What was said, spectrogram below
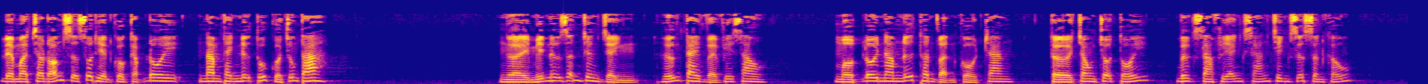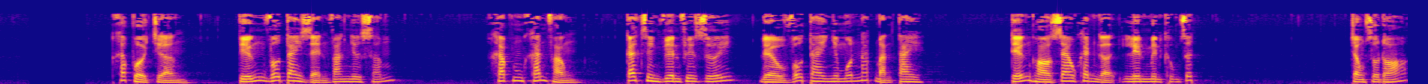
để mà chào đón sự xuất hiện của cặp đôi nam thanh nữ tú của chúng ta. Người mỹ nữ dẫn chương trình hướng tay về phía sau. Một đôi nam nữ thân vận cổ trang từ trong chỗ tối bước ra phía ánh sáng chính giữa sân khấu. Khắp hội trường, tiếng vỗ tay rền vang như sấm. Khắp khán phòng, các sinh viên phía dưới đều vỗ tay như muốn nát bàn tay. Tiếng hò reo khen ngợi liên miên không dứt. Trong số đó,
